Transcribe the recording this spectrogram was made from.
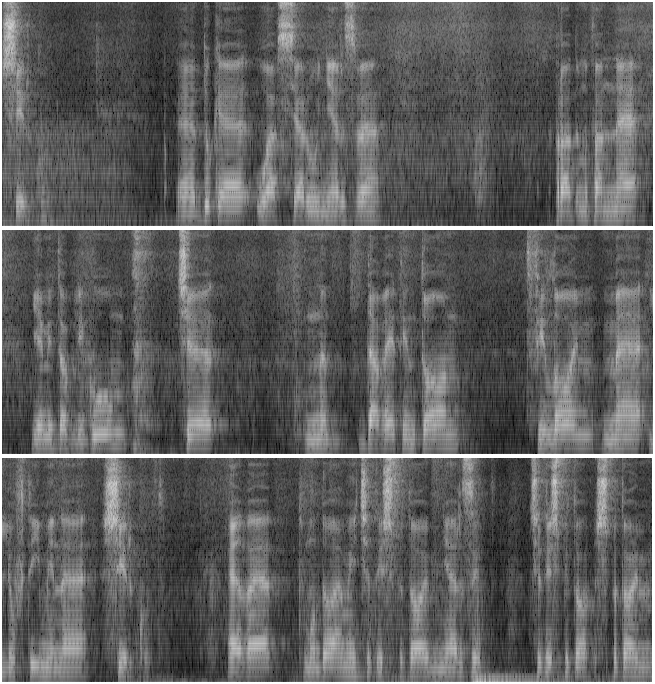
shirkun, duke ua sqaru njerëzve, pra domethënë ne jemi të obligum që në davetin tonë Të fillojmë me luftimin e shirkut, edhe të mundohemi që t'i shpëtojmë njerëzit, që t'i shpëtojmë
